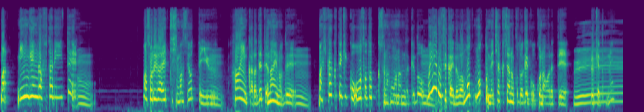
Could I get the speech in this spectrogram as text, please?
まあ、人間が二人いて、うん、まあ、それがエッチしますよっていう範囲から出てないので、うん、まあ、比較的こう、オーソドックスな方なんだけど、うん、VR の世界ではももっとめちゃくちゃなことが結構行われてるけどね。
